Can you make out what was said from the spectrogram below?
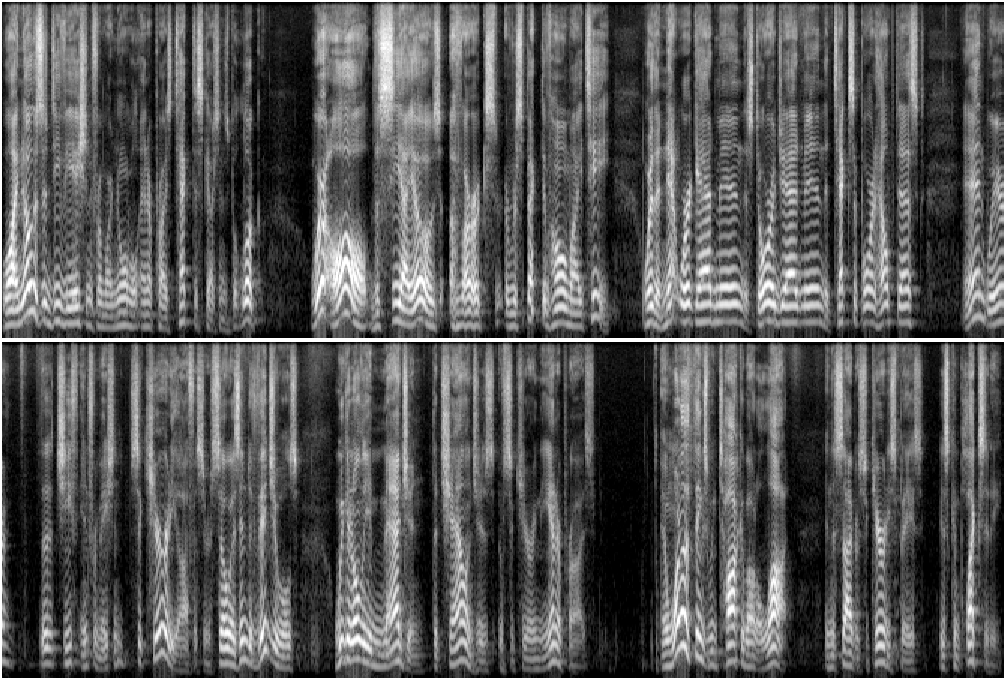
well, I know this is a deviation from our normal enterprise tech discussions, but look, we're all the CIOs of our respective home IT. We're the network admin, the storage admin, the tech support help desk, and we're the chief information security officer. So as individuals, we can only imagine the challenges of securing the enterprise. And one of the things we talk about a lot in the cybersecurity space is complexity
